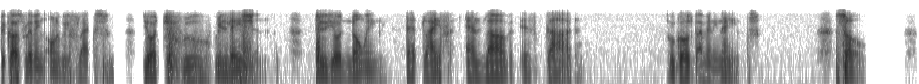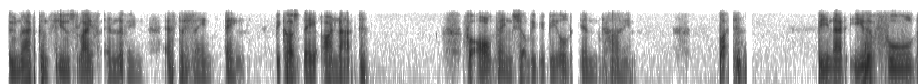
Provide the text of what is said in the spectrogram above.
because living only reflects your true relation to your knowing that life and love is God, who goes by many names. So, do not confuse life and living as the same thing, because they are not. For all things shall be revealed in time. But be not either fooled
